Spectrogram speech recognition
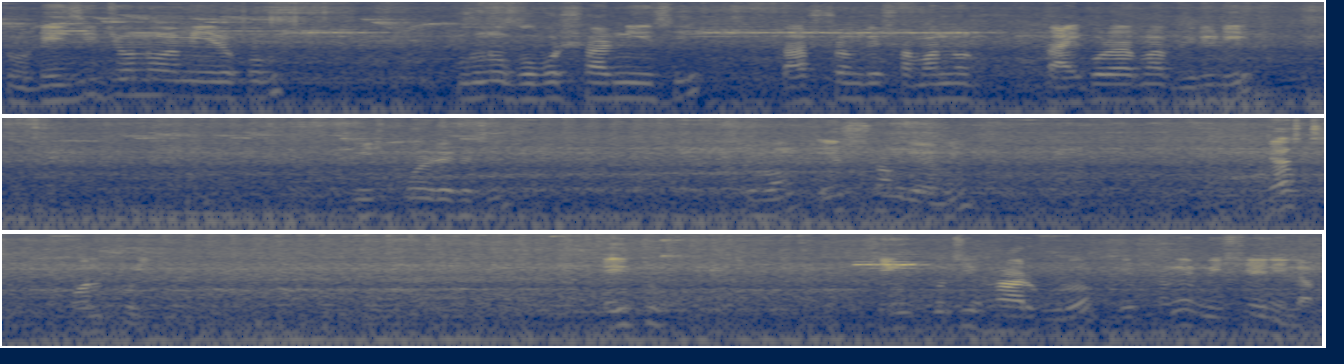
তো ডেজির জন্য আমি এরকম পুরনো গোবর সার নিয়েছি। তার সঙ্গে সামান্য টাইকোরামা ভিরিডি মিক্স করে রেখেছি। এবং এর সঙ্গে আমি জাস্ট অল্পই এইটুকু শিংকুচি হাড়গুলো এর সঙ্গে মিশিয়ে নিলাম।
